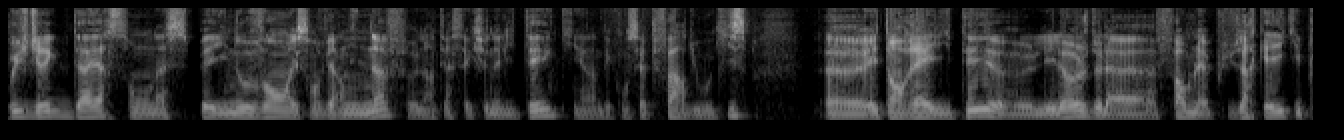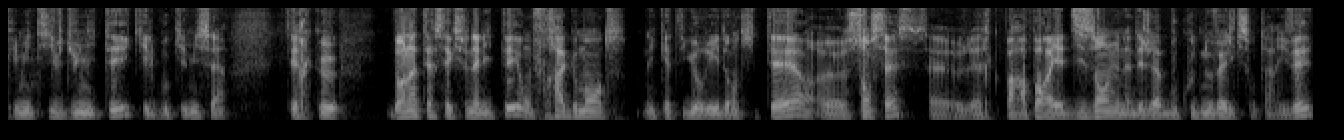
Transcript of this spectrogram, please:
Oui, je dirais que derrière son aspect innovant et son vernis neuf, l'intersectionnalité, qui est un des concepts phares du wokisme, euh, est en réalité euh, l'éloge de la forme la plus archaïque et primitive d'unité, qui est le bouc émissaire. C'est-à-dire que dans l'intersectionnalité, on fragmente les catégories identitaires euh, sans cesse. Que par rapport à il y a dix ans, il y en a déjà beaucoup de nouvelles qui sont arrivées.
